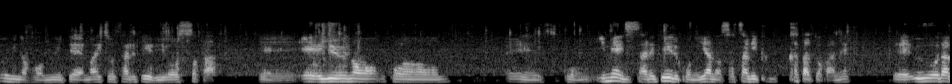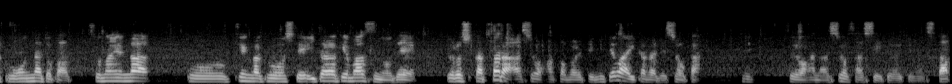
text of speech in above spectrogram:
う、海の方を向いて埋葬されている様子とか、えー、英雄の、こう、えー、こうイメージされているこの矢の刺さり方とかね、えー、魚を抱く女とか、その辺が、こう、見学をしていただけますので、よろしかったら足を運ばれてみてはいかがでしょうか。ね、そういうお話をさせていただきました。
